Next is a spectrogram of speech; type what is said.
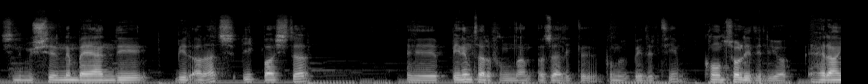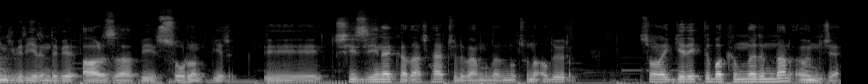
Şimdi müşterinin beğendiği bir araç ilk başta e, benim tarafımdan özellikle bunu belirteyim. Kontrol ediliyor. Herhangi bir yerinde bir arıza, bir sorun, bir e, çiziğine kadar her türlü ben bunların notunu alıyorum. Sonra gerekli bakımlarından önce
